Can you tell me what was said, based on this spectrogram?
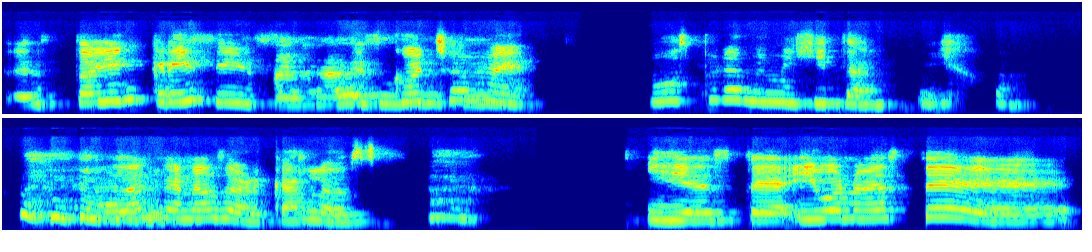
estoy en crisis, escúchame. No, espérame, mijita, hijo. Me dan ganas de ahorcarlos. Y este, y bueno, este,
